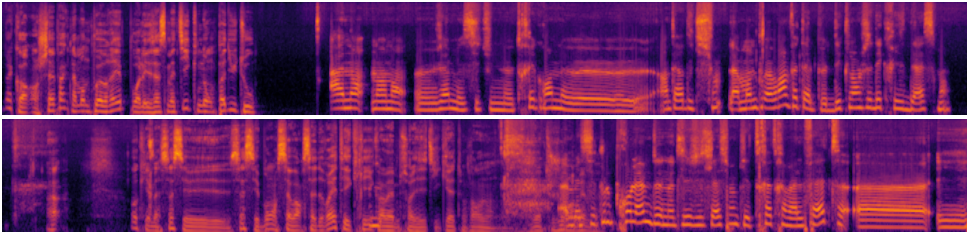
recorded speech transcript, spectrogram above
D'accord. Je ne savais pas que l'amande poivrée pour les asthmatiques, non, pas du tout. Ah non, non, non, euh, jamais. C'est une très grande euh, interdiction. La menthe poivrée, en fait, elle peut déclencher des crises d'asthme. Ah. Ok, bah ça c'est ça c'est bon à savoir. Ça devrait être écrit quand même sur les étiquettes. Enfin, non, ah, mais c'est tout le problème de notre législation qui est très très mal faite. Euh, et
